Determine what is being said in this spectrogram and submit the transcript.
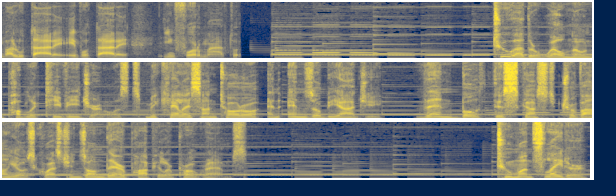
valutare e votare informato. Two other well-known public TV journalists, Michele Santoro and Enzo Biaggi, then both discussed Travaglio's questions on their popular programs. Two months later,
